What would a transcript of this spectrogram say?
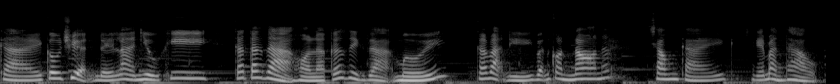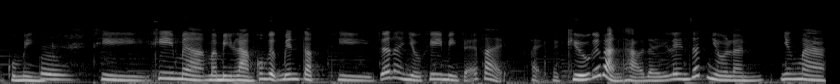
cái câu chuyện đấy là nhiều khi các tác giả hoặc là các dịch giả mới các bạn ý vẫn còn non á trong cái cái bản thảo của mình. Ừ. thì khi mà mà mình làm công việc biên tập thì rất là nhiều khi mình sẽ phải phải phải cứu cái bản thảo đấy lên rất nhiều lần. Nhưng mà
